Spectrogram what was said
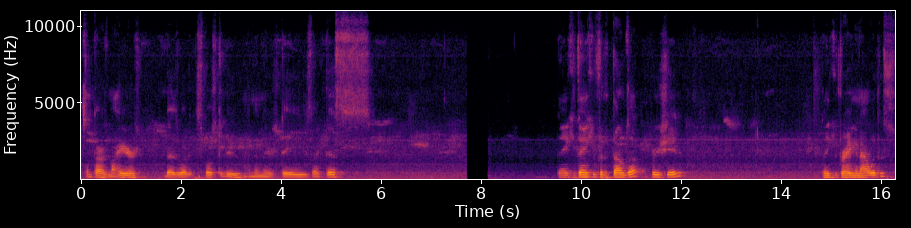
Sometimes my hair does what it's supposed to do, and then there's days like this. Thank you, thank you for the thumbs up. Appreciate it. Thank you for hanging out with us.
